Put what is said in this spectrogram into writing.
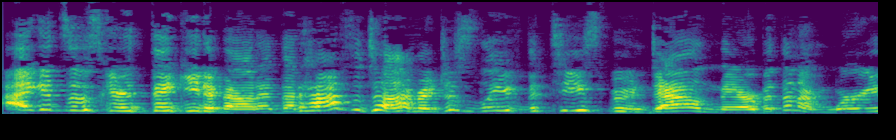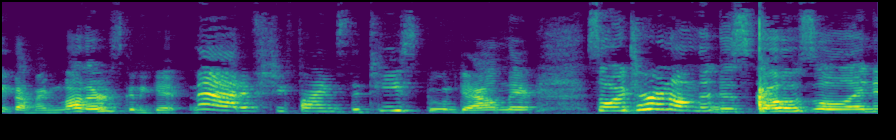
I get so scared thinking about it that half the time I just leave the teaspoon down there, but then I'm worried that my mother's gonna get mad if she finds the teaspoon down there. So I turn on the disposal and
